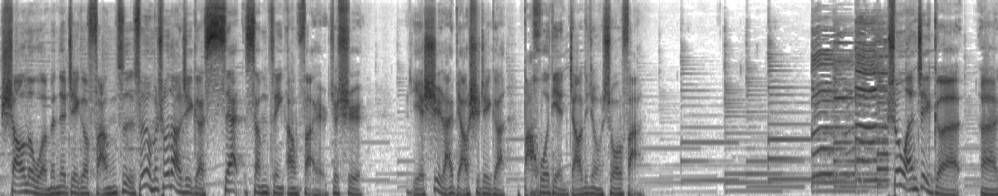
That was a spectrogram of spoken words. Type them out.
烧了我们的这个房子。所以我们说到这个 set something on fire，就是也是来表示这个把火点着的这种说法。说完这个呃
